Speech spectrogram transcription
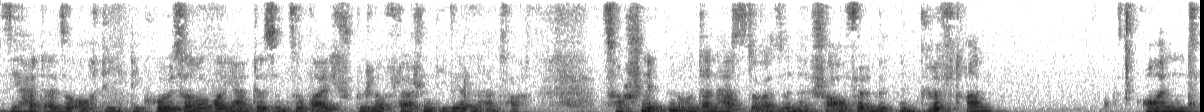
sie hat also auch die, die größere Variante sind so Weichspülerflaschen, die werden einfach zerschnitten und dann hast du also eine Schaufel mit einem Griff dran und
